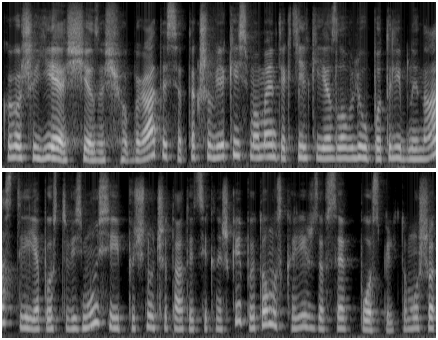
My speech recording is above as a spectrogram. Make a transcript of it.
Коротше, є ще за що братися. Так що в якийсь момент, як тільки я зловлю потрібний настрій, я просто візьмуся і почну читати ці книжки, при тому, скоріш за все, поспіль. Тому що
